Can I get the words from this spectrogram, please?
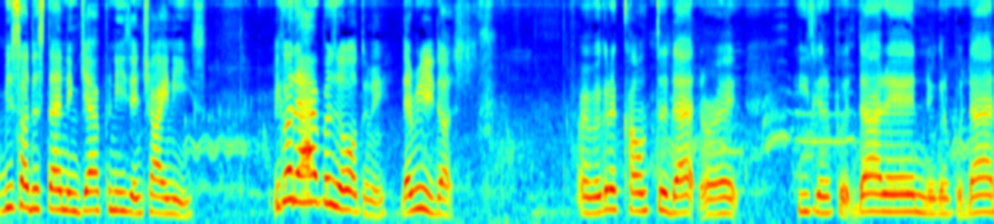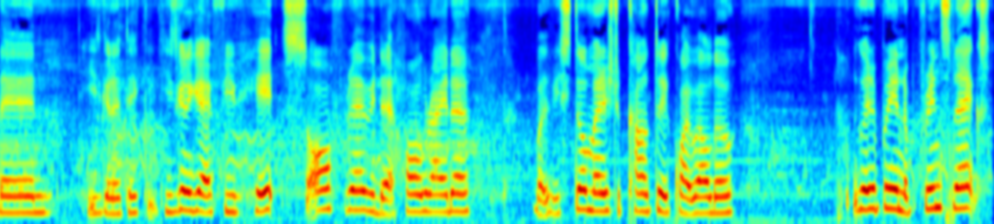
misunderstanding Japanese and Chinese?" Because that happens a lot to me. That really does. Alright, we're gonna counter that. Alright, he's gonna put that in. You're gonna put that in. He's gonna take. He's gonna get a few hits off there with that Hog Rider but we still managed to counter it quite well though. We're to put in the prince next.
